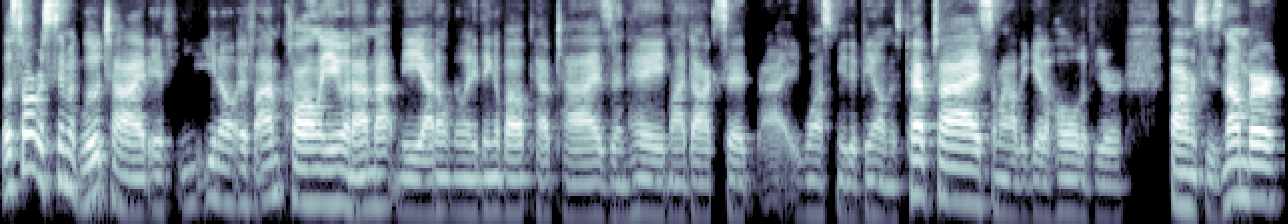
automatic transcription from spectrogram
Let's start with semaglutide. If you know, if I'm calling you and I'm not me, I don't know anything about peptides, and hey, my doc said uh, he wants me to be on this peptide. Somehow they get a hold of your pharmacy's number.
